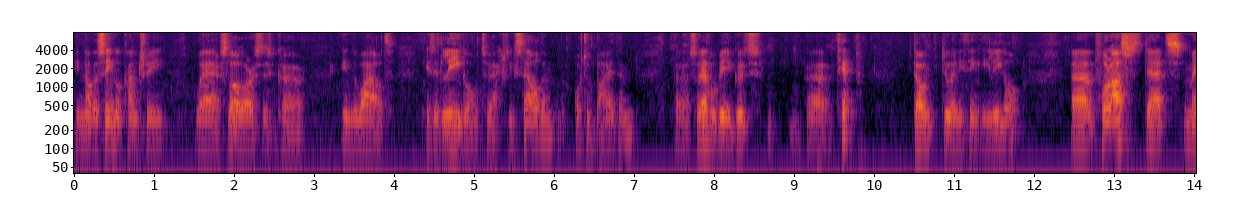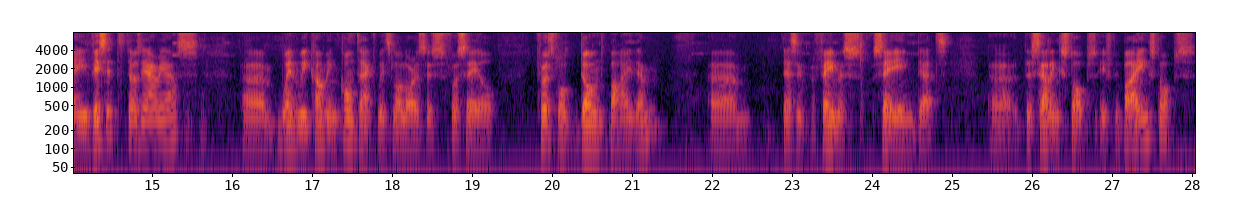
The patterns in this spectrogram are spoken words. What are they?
In not a single country where slow lorises occur in the wild is it legal to actually sell them or to buy them. Uh, so that will be a good uh, tip. Don't do anything illegal. Um, for us that may visit those areas, um, when we come in contact with slow lorises for sale, first of all, don't buy them. Um, there's a, a, famous saying that uh, the selling stops if the buying stops.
